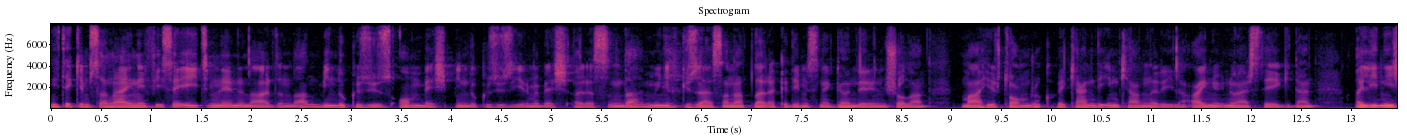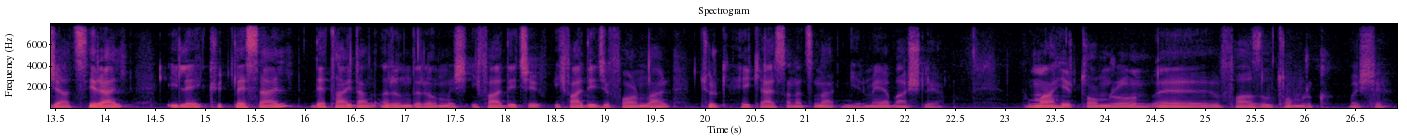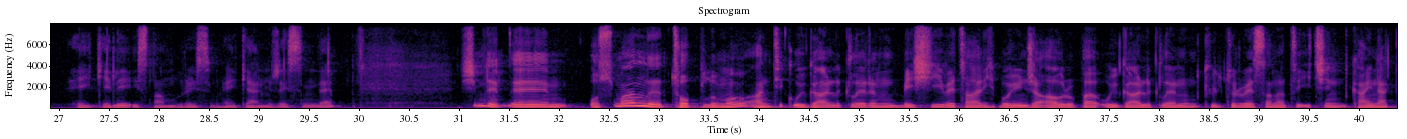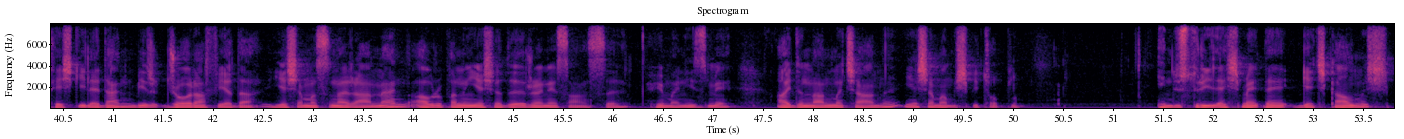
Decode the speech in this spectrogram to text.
Nitekim sanayi nefise eğitimlerinin ardından 1915-1925 arasında Münih Güzel Sanatlar Akademisi'ne gönderilmiş olan Mahir Tomruk ve kendi imkanlarıyla aynı üniversiteye giden Ali Nicat Sirel ile kütlesel detaydan arındırılmış ifadeci, ifadeci formlar Türk heykel sanatına girmeye başlıyor. Bu Mahir Tomruk'un e, Fazıl Tomruk başı heykeli İstanbul Resim Heykel Müzesi'nde. Şimdi e, Osmanlı toplumu antik uygarlıkların beşiği ve tarih boyunca Avrupa uygarlıklarının kültür ve sanatı için kaynak teşkil eden bir coğrafyada yaşamasına rağmen Avrupa'nın yaşadığı Rönesans'ı, hümanizmi, aydınlanma çağını yaşamamış bir toplum. Endüstrileşme de geç kalmış,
